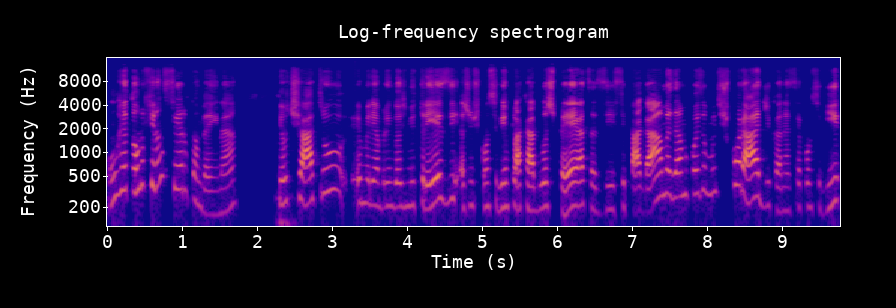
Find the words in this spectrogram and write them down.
um retorno financeiro também, né? Porque o teatro, eu me lembro, em 2013, a gente conseguiu emplacar duas peças e se pagar, mas era uma coisa muito esporádica, né? Você conseguir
